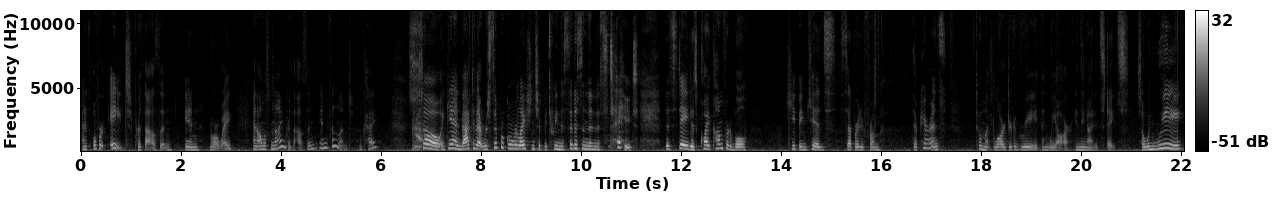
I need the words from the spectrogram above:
And it's over eight per thousand in Norway and almost nine per thousand in Finland, okay? So again, back to that reciprocal relationship between the citizen and the state, the state is quite comfortable keeping kids separated from their parents to a much larger degree than we are in the United States. So when we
